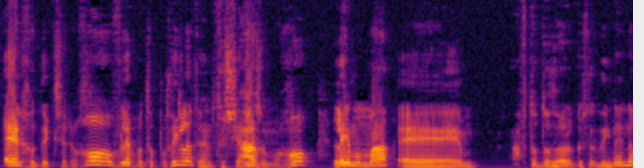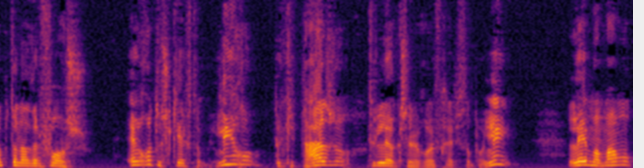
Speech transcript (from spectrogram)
έρχονται, ξέρω εγώ, βλέπω το ποδήλατο, ενθουσιάζομαι εγώ. Λέει η μαμά, ε, αυτό το δώρο Κωνσταντίνα είναι από τον αδερφό σου. Εγώ το σκέφτομαι λίγο, το κοιτάζω, του λέω, ξέρω εγώ, ευχαριστώ πολύ. Λέει η μαμά μου,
